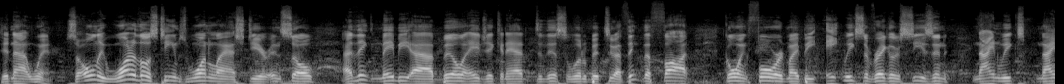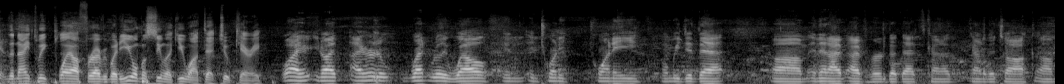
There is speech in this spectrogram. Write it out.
did not win. So only one of those teams won last year. And so I think maybe uh, Bill and AJ can add to this a little bit too. I think the thought going forward might be eight weeks of regular season, nine weeks, nine, the ninth week playoff for everybody. You almost seem like you want that too, Carey. Well, I, you know, I, I heard it went really well in, in 2020 when we did that. Um, and then I've, I've heard that that's kind of kind of the talk. Um,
